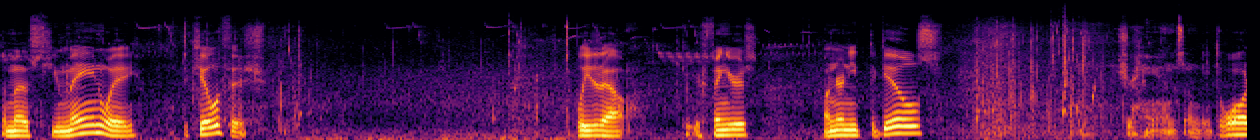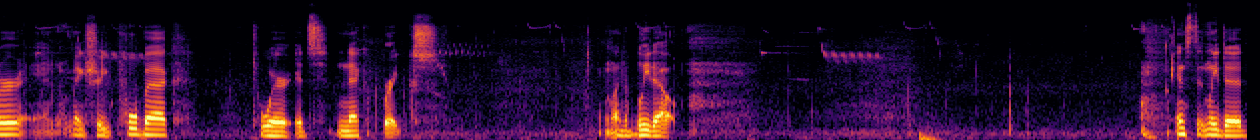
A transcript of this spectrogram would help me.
The most humane way to kill a fish. To bleed it out. Get your fingers underneath the gills. Get your hands underneath the water and make sure you pull back to where its neck breaks. And let it bleed out. Instantly dead.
